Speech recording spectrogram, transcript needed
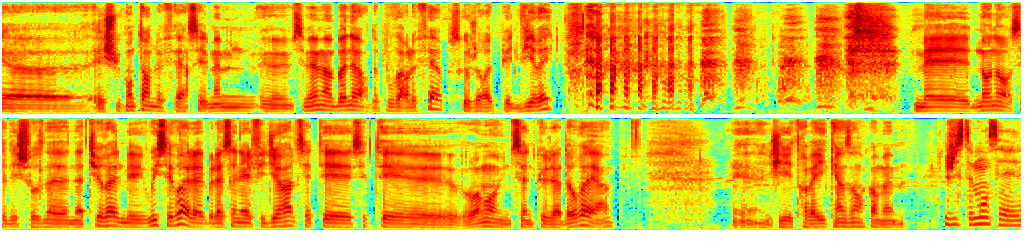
et je suis content de le faire. C'est même, c'est même un bonheur de pouvoir le faire parce que j'aurais pu être viré. Mais non, non, c'est des choses naturelles. Mais oui, c'est vrai, la, la scène Fitzgerald, c'était, c'était euh, vraiment une scène que j'adorais. Hein. Euh, j'y ai travaillé 15 ans quand même. Justement, c'est,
